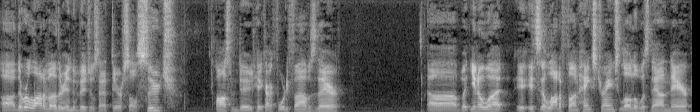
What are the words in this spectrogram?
Uh, there were a lot of other individuals out there. Saw Sootch, awesome dude. Hickok 45 was there. Uh, but you know what? It, it's a lot of fun. Hank Strange, Lola was down there.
